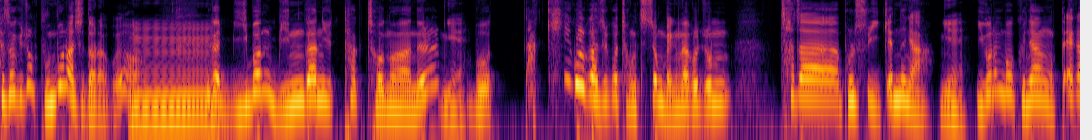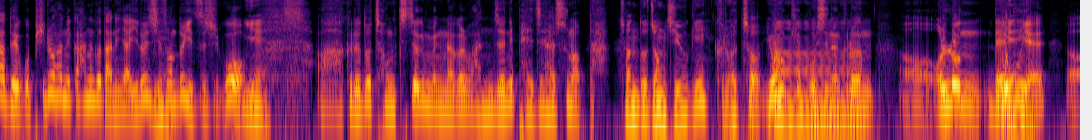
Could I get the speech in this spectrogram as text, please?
해석이 좀 분분하시더라고요. 음. 그러니까 이번 민간 위탁 전환을 예. 뭐 딱히 이걸 가지고 정치적 맥락을 좀 찾아볼 수 있겠느냐? 예. 이거는 뭐 그냥 때가 되고 필요하니까 하는 것 아니냐 이런 시선도 있으시고 예. 아 그래도 정치적인 맥락을 완전히 배제할 수는 없다. 전도정 지우기? 그렇죠. 이렇게 아. 보시는 그런 어, 언론 내부에 어,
